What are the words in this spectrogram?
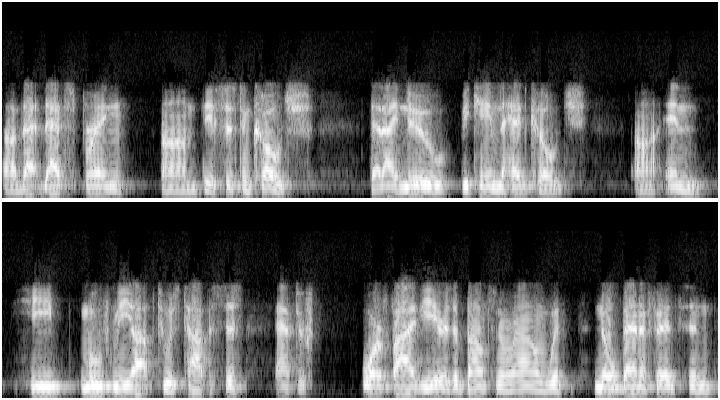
Uh, that that spring, um, the assistant coach that I knew became the head coach, uh, and he moved me up to his top assistant after four or five years of bouncing around with no benefits and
